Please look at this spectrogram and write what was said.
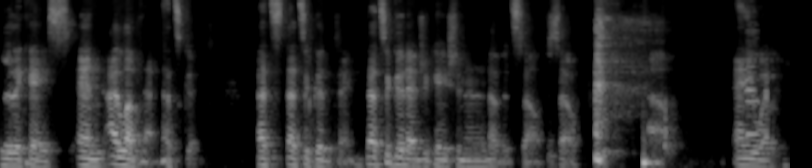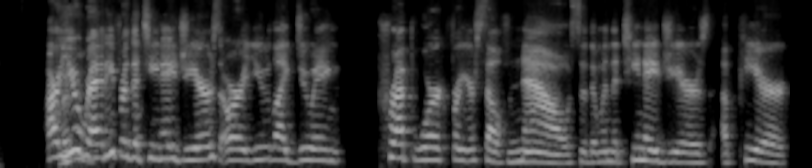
the case, and I love that. That's good. That's that's a good thing. That's a good education in and of itself. So, uh, anyway, Are you ready for the teenage years or are you like doing prep work for yourself now so that when the teenage years appear,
